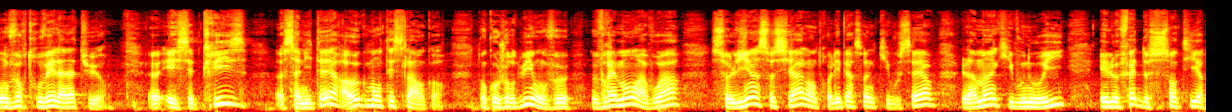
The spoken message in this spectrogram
On veut retrouver la nature. Euh, et cette crise, sanitaire a augmenté cela encore. Donc aujourd'hui, on veut vraiment avoir ce lien social entre les personnes qui vous servent, la main qui vous nourrit et le fait de se sentir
